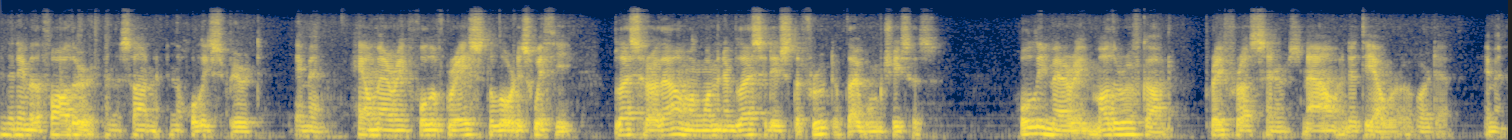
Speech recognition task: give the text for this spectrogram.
In the name of the Father, and the Son, and the Holy Spirit. Amen. Hail Mary, full of grace, the Lord is with thee. Blessed art thou among women, and blessed is the fruit of thy womb, Jesus. Holy Mary, Mother of God, pray for us sinners, now and at the hour of our death. Amen.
